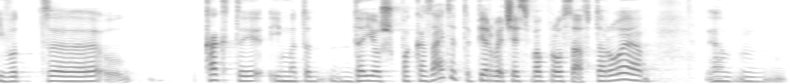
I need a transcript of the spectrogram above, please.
И вот э, как ты им это даешь показать, это первая часть вопроса. А второе, эм,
